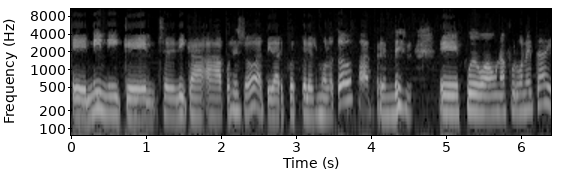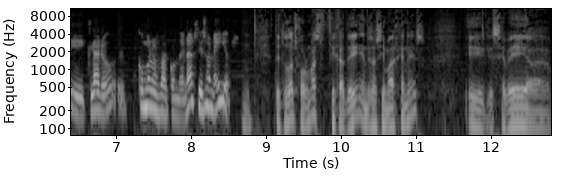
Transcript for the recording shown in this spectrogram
eh, nini que se dedica a, pues eso, a tirar cócteles molotov, a prender eh, fuego a una furgoneta y claro, ¿cómo los va a condenar si son ellos? De todas formas, fíjate en esas imágenes eh, que se ve, a-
